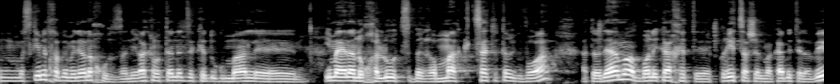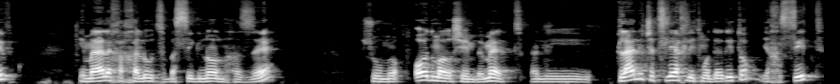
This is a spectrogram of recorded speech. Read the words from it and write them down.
מסכים איתך במיליון אחוז, אני רק נותן את זה כדוגמה ל... אם היה לנו חלוץ ברמה קצת יותר גבוהה, אתה יודע מה? בוא ניקח את פריצה של מכבי תל אביב, אם היה לך חלוץ בסגנון הזה, שהוא מאוד מרשים, באמת, אני... פלניץ' הצליח להתמודד איתו, יחסית.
